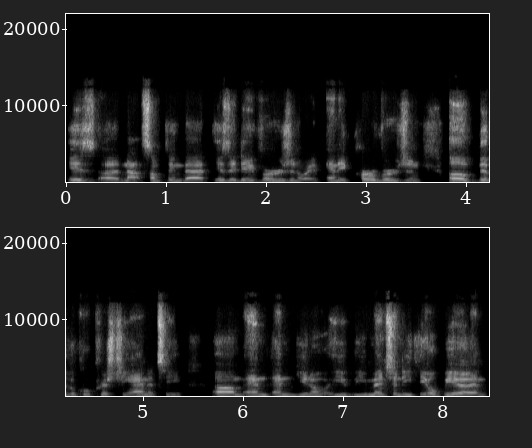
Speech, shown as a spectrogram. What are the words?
is uh, not something that is a diversion or a, and a perversion of biblical Christianity. Um, and and you know you, you mentioned Ethiopia and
